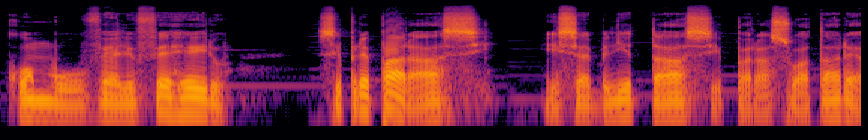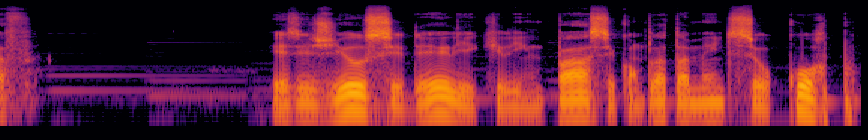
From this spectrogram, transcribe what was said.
como o velho ferreiro, se preparasse e se habilitasse para a sua tarefa. Exigiu-se dele que limpasse completamente seu corpo,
